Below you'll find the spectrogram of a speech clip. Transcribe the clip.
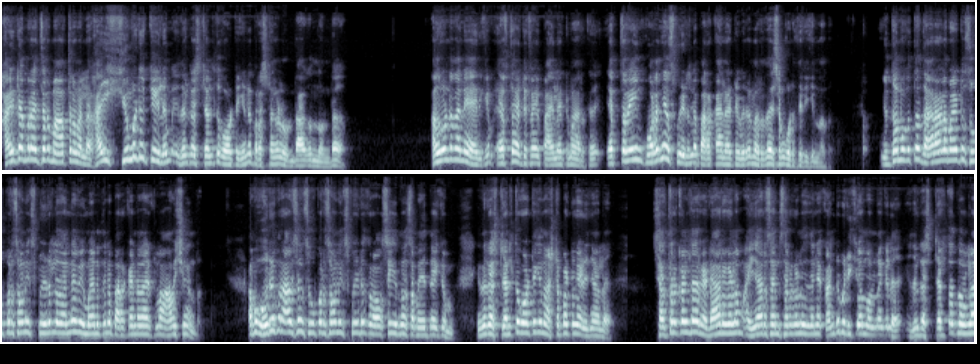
ഹൈ ടെമ്പറേച്ചർ മാത്രമല്ല ഹൈ ഹ്യൂമിഡിറ്റിയിലും ഇതിന്റെ സ്റ്റെൽത്ത് കോട്ടിങ്ങിന് പ്രശ്നങ്ങൾ ഉണ്ടാകുന്നുണ്ട്. അതുകൊണ്ട് തന്നെയായിരിക്കും എഫ് തേർട്ടി ഫൈവ് പൈലറ്റുമാർക്ക് എത്രയും കുറഞ്ഞ സ്പീഡിൽ പറക്കാനായിട്ട് ഇവർ നിർദ്ദേശം കൊടുത്തിരിക്കുന്നത്. യുദ്ധമുഖത്ത് ധാരാളമായിട്ട് സൂപ്പർസോണിക് സ്പീഡിൽ തന്നെ വിമാനത്തിന് പറക്കേണ്ടതായിട്ടുള്ള ആവശ്യമുണ്ട്. അപ്പോൾ ഒരു പ്രാവശ്യം സൂപ്പർസോണിക് സ്പീഡ് ക്രോസ് ചെയ്യുന്ന സമയത്തേക്കും ഇതിന്റെ സ്റ്റെൽത്ത് കോട്ടിങ് നഷ്ടപ്പെട്ടു കഴിഞ്ഞാൽ ശത്രുക്കളുടെ റഡാറുകളും ഐ ആർ സെൻസറുകളും ഇതിനെ കണ്ടുപിടിക്കുമെന്നുണ്ടെങ്കിൽ ഇതിന്റെ സ്റ്റെൽത്ത് എന്നുള്ള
